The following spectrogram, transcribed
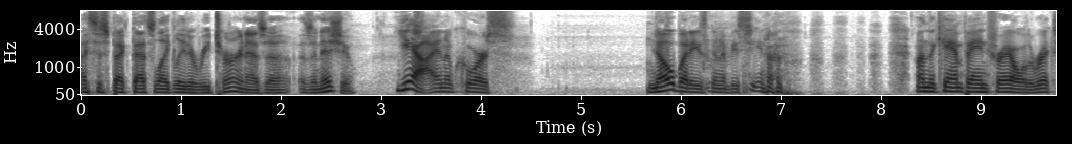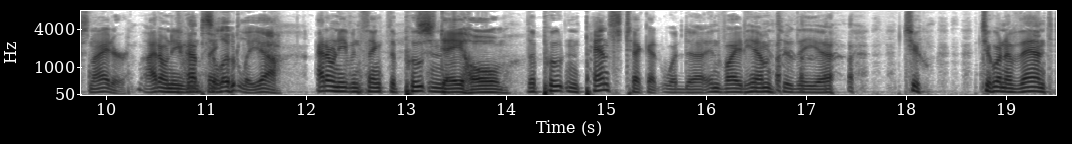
I suspect that's likely to return as a as an issue. Yeah, and of course, nobody's going to be seen on on the campaign trail with Rick Snyder. I don't even Think, Absolutely, yeah. I don't even think the Putin Stay home. the Putin Pence ticket would uh, invite him to the uh, to to an event.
